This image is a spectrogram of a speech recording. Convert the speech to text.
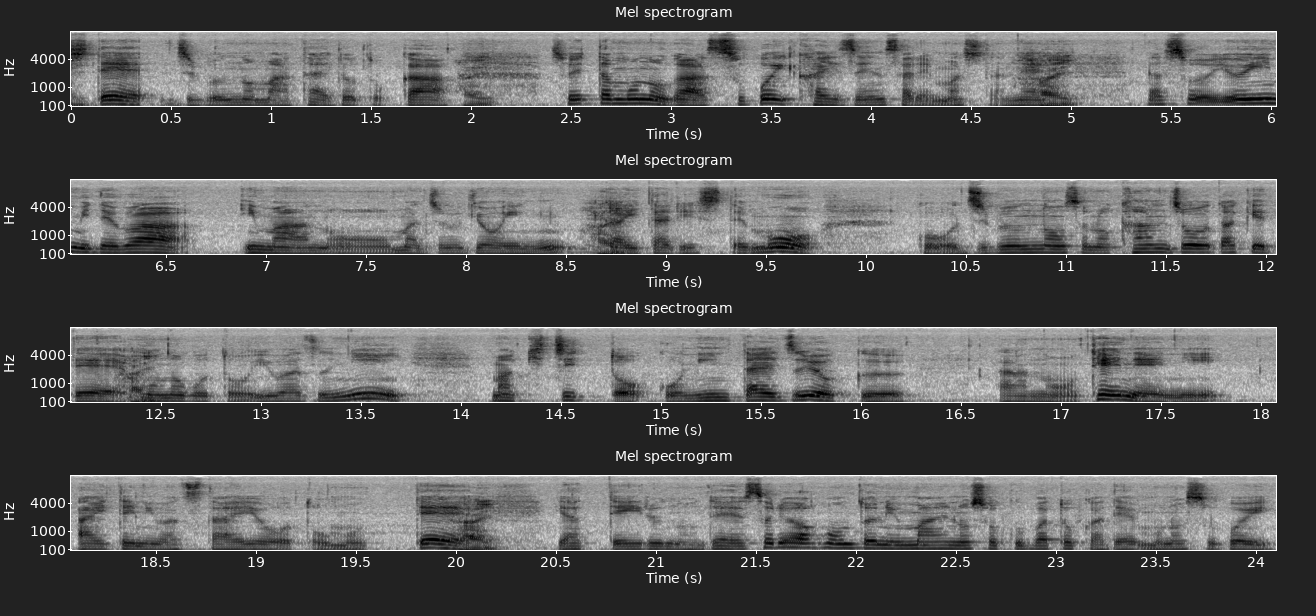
して、自分のまあ態度とか、はい。そういったものがすごい改善されましたね。はい。だそういう意味では今あの、まあ、従業員がいたりしても、こう自分のその感情だけではい。物事を言わずに、まあ、きちっとこう忍耐強くあの丁寧に相手には伝えようと思ってはい。やっているので、それは本当に前の職場とかでものすごい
